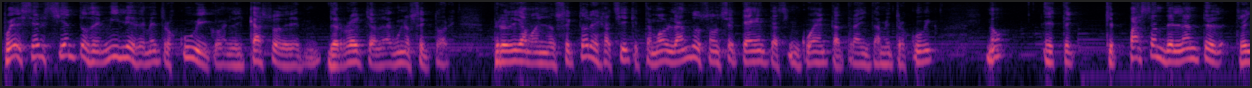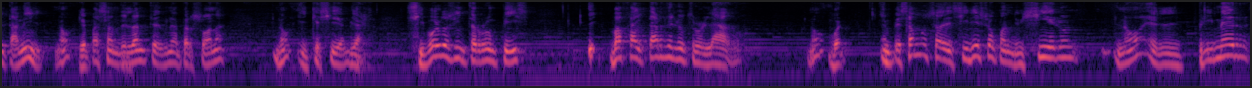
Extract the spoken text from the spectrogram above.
puede ser cientos de miles de metros cúbicos en el caso de, de Rocha en algunos sectores. Pero digamos, en los sectores así que estamos hablando son 70, 50, 30 metros cúbicos, ¿no? Este, que pasan delante, 30.000, ¿no? Que pasan delante de una persona, ¿no? Y que siguen viaje. Si vos los interrumpís, va a faltar del otro lado, ¿no? Bueno, empezamos a decir eso cuando hicieron, ¿no? El primer,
